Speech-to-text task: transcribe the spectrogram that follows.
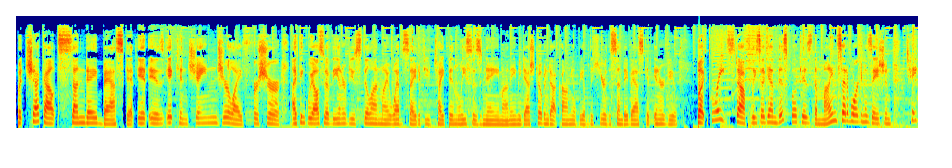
but check out Sunday Basket. It is, it can change your life for sure. I think we also have the interview still on my website. If you type in Lisa's name on amy-tobin.com, you'll be able to hear the Sunday Basket interview. But great stuff, Lisa. Again, this book is The Mindset of Organization. Take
